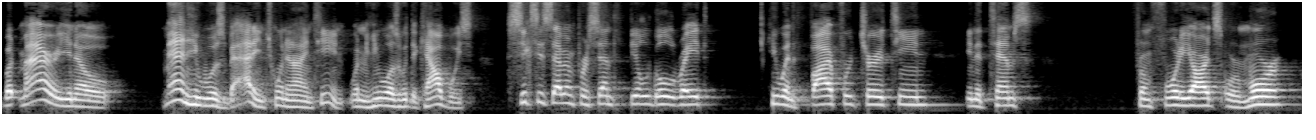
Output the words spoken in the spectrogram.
But Maher, you know, man, he was bad in 2019 when he was with the Cowboys. 67% field goal rate. He went 5 for 13 in attempts from 40 yards or more.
